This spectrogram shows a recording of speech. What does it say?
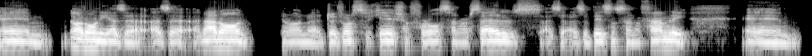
um, not only as a as a, an add-on, you know, on a diversification for us and ourselves as a, as a business and a family, um,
